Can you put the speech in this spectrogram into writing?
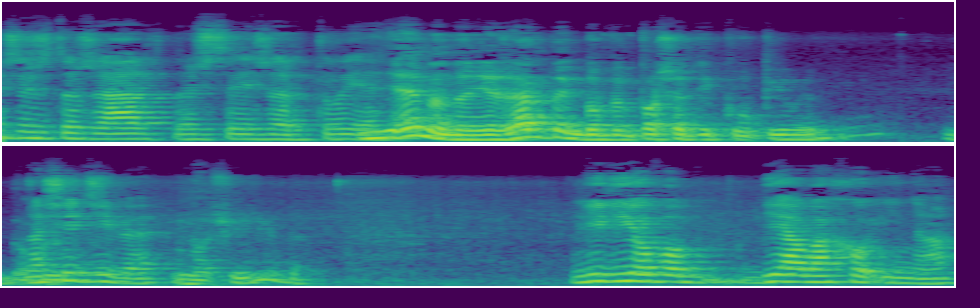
Myślę, że to żart, ktoś sobie żartuje. Nie no, no nie żartek, bo bym poszedł i kupił. Na siedzibę. Na siedzibę. Liliowo-biała choina.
